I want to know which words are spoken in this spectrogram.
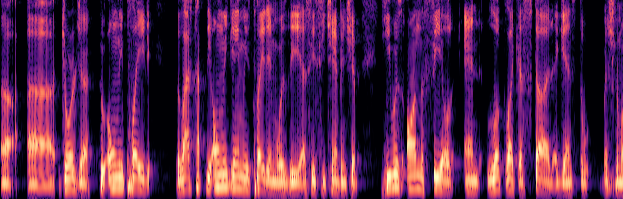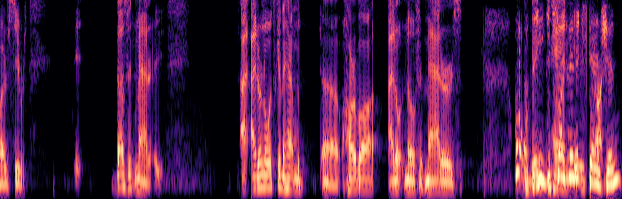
uh, uh, Georgia who only played the last time. The only game he played in was the SEC championship. He was on the field and looked like a stud against the Michigan wide receivers. It doesn't matter. I, I don't know what's going to happen with uh, Harbaugh. I don't know if it matters. Well, the Big Ten an extension,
